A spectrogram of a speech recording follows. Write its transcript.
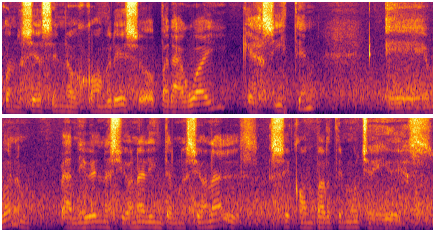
cuando se hacen los congresos, Paraguay, que asisten, eh, bueno, a nivel nacional e internacional se comparten muchas ideas.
